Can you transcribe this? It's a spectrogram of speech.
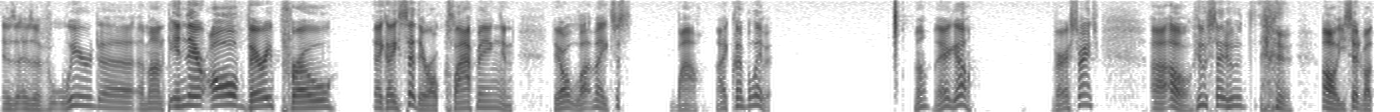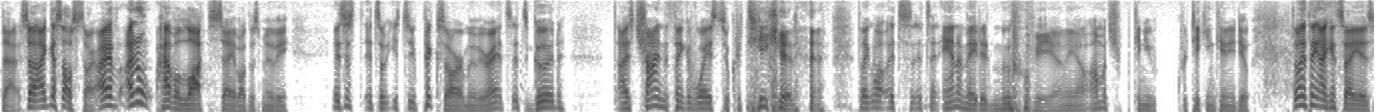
It was, it was a weird uh, amount of, people. and they're all very pro. Like I said, they're all clapping and they all love like just wow. I couldn't believe it. Well, there you go. Very strange. Uh, oh, who said who? oh, you said about that. So I guess I'll start. I have I don't have a lot to say about this movie. It's just it's a it's a Pixar movie, right? It's it's good. I was trying to think of ways to critique it. Like, well, it's it's an animated movie. I mean, how much can you critiquing can you do? The only thing I can say is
